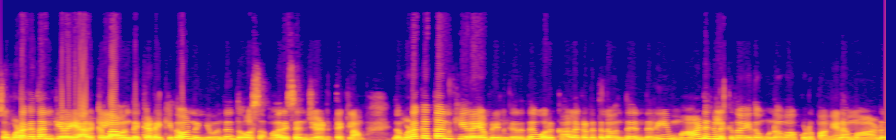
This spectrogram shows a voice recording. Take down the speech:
ஸோ முடக்கத்தான் கீரை யாருக்கெல்லாம் வந்து கிடைக்குதோ நீங்கள் வந்து தோசை மாதிரி செஞ்சு எடுத்துக்கலாம். இந்த முடக்கத்தான் கீரை அப்படிங்கிறது ஒரு காலகட்டத்தில் வந்து நிறைய மாடுகளுக்கு தான் இதை உணவாக கொடுப்பாங்க. ஏன்னா மாடு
